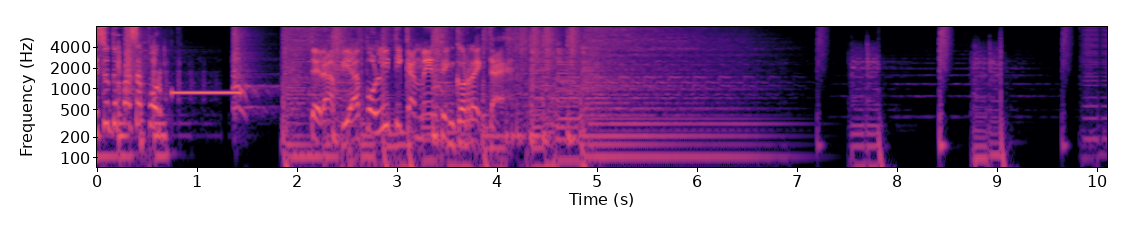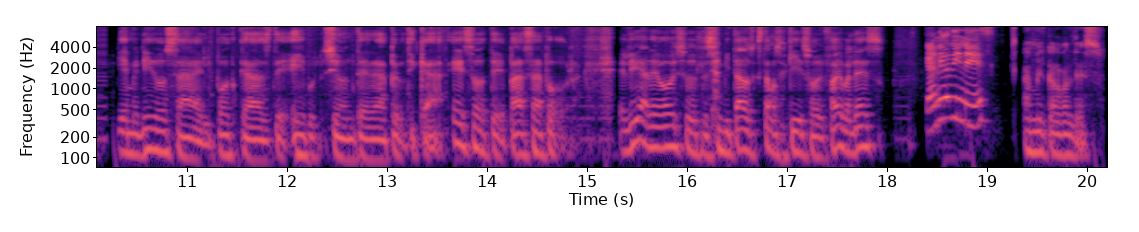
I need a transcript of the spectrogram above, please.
Eso te pasa por terapia políticamente incorrecta. Bienvenidos a el podcast de Evolución Terapéutica. Eso te pasa por. El día de hoy, los invitados que estamos aquí, soy Fabio Valdés. Canio Dinés. Amílcar Valdés.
